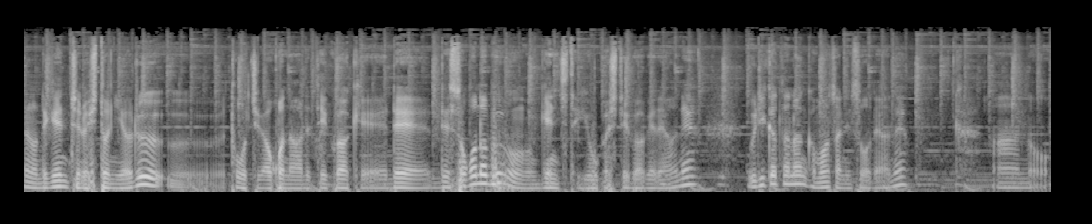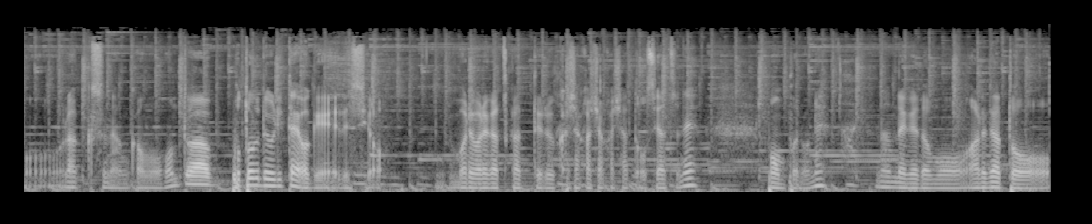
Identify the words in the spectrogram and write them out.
なので現地の人による統治が行われていくわけで、で、そこの部分を現地適用化していくわけだよね。売り方なんかまさにそうだよね。あの、ラックスなんかも本当はボトルで売りたいわけですよ。我々が使ってるカシャカシャカシャと押すやつね。ポンプのね、はい、なんだけども、あれだと、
